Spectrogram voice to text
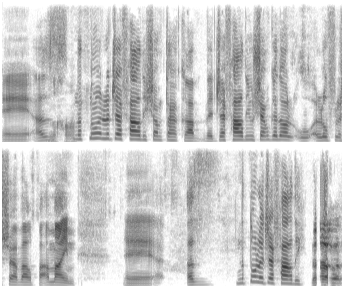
אה, אז נכון. נתנו לג'ף הרדי שם את הקרב, וג'ף הרדי הוא שם גדול, הוא אלוף לשעבר פעמיים. אה, אז נתנו לג'ף הרדי. לא, אבל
